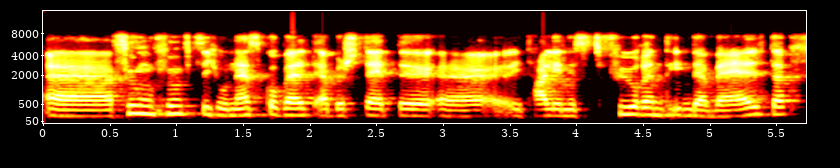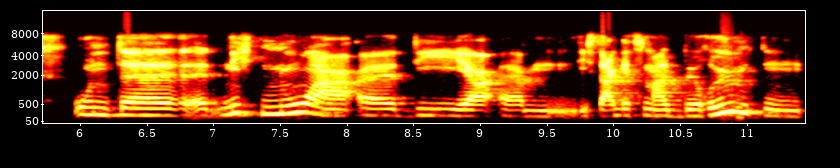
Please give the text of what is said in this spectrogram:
55 äh, UNESCO-Welterbestätte, äh, Italien ist führend in der Welt und nicht nur die, ähm, ich sage jetzt mal, berühmten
